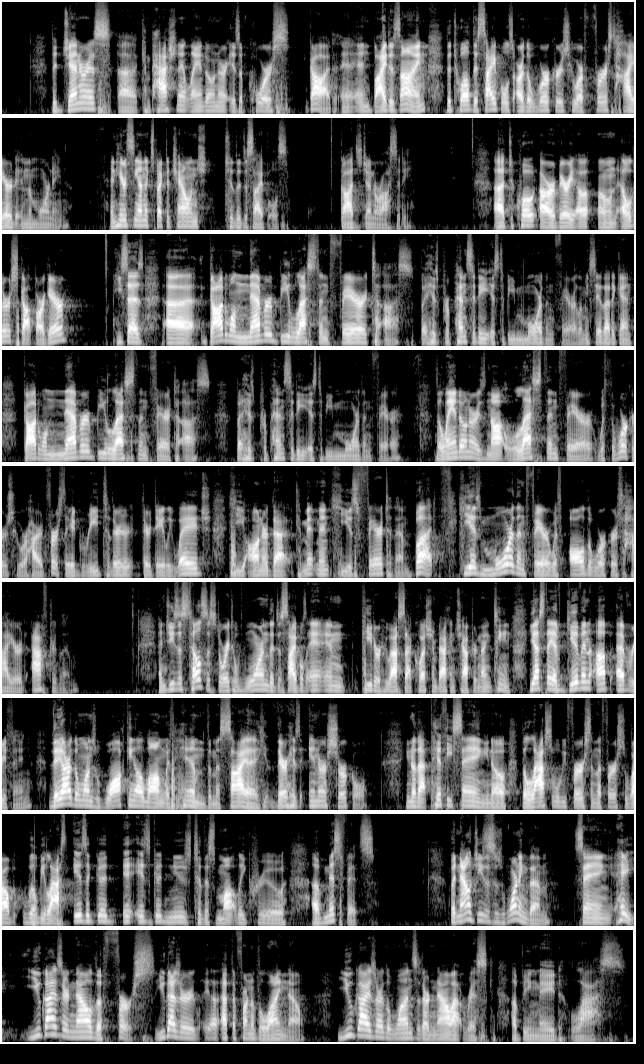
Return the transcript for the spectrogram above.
The generous, uh, compassionate landowner is, of course, God. And by design, the 12 disciples are the workers who are first hired in the morning. And here's the unexpected challenge to the disciples God's generosity. Uh, to quote our very own elder, Scott Bargare, he says, uh, God will never be less than fair to us, but his propensity is to be more than fair. Let me say that again. God will never be less than fair to us, but his propensity is to be more than fair. The landowner is not less than fair with the workers who were hired first. They agreed to their, their daily wage. He honored that commitment. He is fair to them. But he is more than fair with all the workers hired after them. And Jesus tells this story to warn the disciples and, and Peter, who asked that question back in chapter 19. Yes, they have given up everything. They are the ones walking along with him, the Messiah. They're his inner circle. You know, that pithy saying, you know, the last will be first and the first will be last, is, a good, is good news to this motley crew of misfits. But now Jesus is warning them, saying, hey, you guys are now the first. You guys are uh, at the front of the line now. You guys are the ones that are now at risk of being made last.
